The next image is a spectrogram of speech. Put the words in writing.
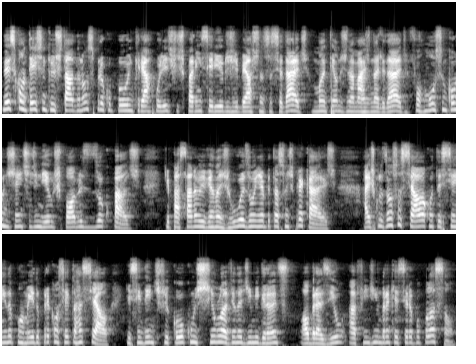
Nesse contexto em que o Estado não se preocupou em criar políticas para inserir os libertos na sociedade, mantendo-os na marginalidade, formou-se um contingente de negros pobres e desocupados, que passaram a viver nas ruas ou em habitações precárias. A exclusão social acontecia ainda por meio do preconceito racial, que se identificou com o estímulo à vinda de imigrantes ao Brasil a fim de embranquecer a população.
